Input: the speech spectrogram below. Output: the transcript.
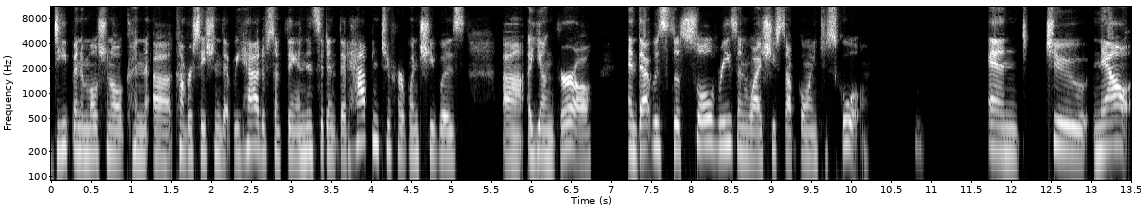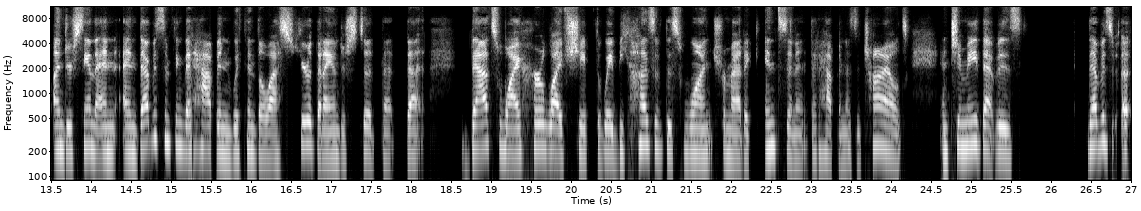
deep and emotional con- uh, conversation that we had of something an incident that happened to her when she was uh, a young girl and that was the sole reason why she stopped going to school. Hmm. And to now understand that, and, and that was something that happened within the last year that I understood that, that that's why her life shaped the way because of this one traumatic incident that happened as a child. And to me, that was, that was a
